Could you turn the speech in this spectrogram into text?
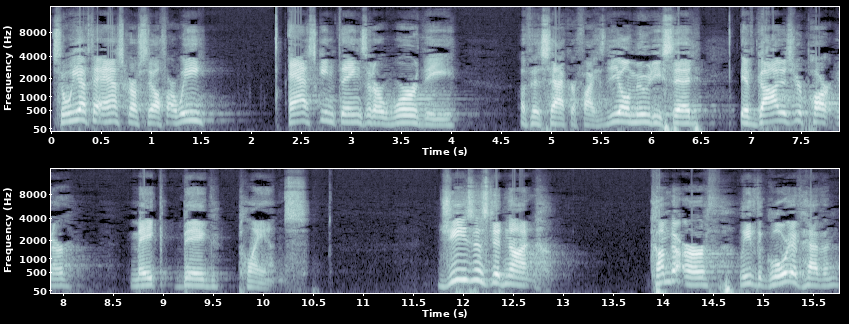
So we have to ask ourselves, are we asking things that are worthy of his sacrifice? D.L. Moody said, if God is your partner, make big plans. Jesus did not come to earth, leave the glory of heaven,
